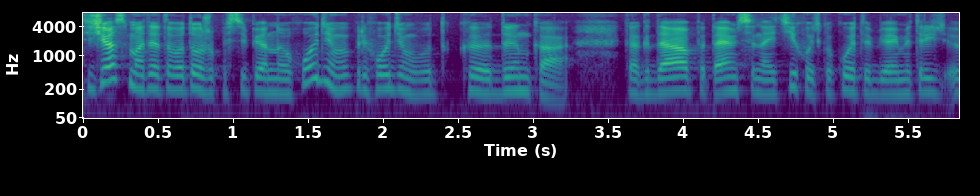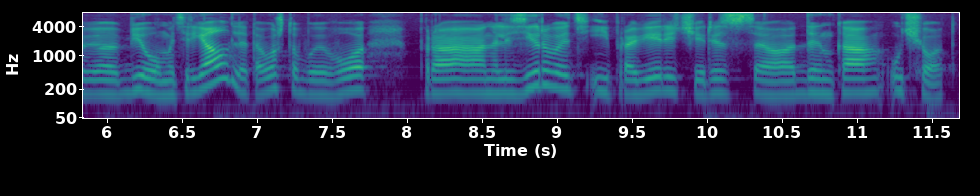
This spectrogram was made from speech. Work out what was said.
Сейчас мы от этого тоже постепенно уходим и приходим вот к ДНК, когда пытаемся найти хоть какой-то биометри... Э, биоматериал для того, чтобы его проанализировать и проверить через э, ДНК учет.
